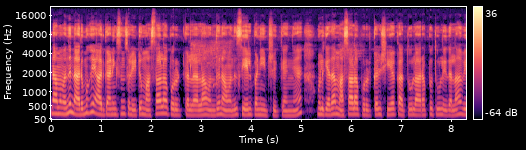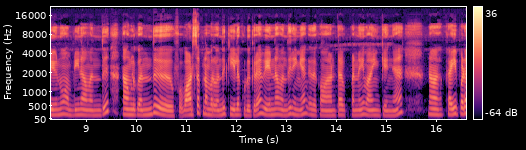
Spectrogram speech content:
நம்ம வந்து நறுமுகை ஆர்கானிக்ஸ்னு சொல்லிட்டு மசாலா பொருட்களெல்லாம் வந்து நான் வந்து சேல் பண்ணிகிட்ருக்கேங்க உங்களுக்கு எதாவது மசாலா பொருட்கள் ஷியக்காய் தூள் அரப்பு தூள் இதெல்லாம் வேணும் அப்படின்னா வந்து நான் உங்களுக்கு வந்து வாட்ஸ்அப் நம்பர் வந்து கீழே கொடுக்குறேன். வேணால் வந்து நீங்கள் இதை கான்டாக்ட் பண்ணி வாங்கிக்கோங்க. நான் கைப்பட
